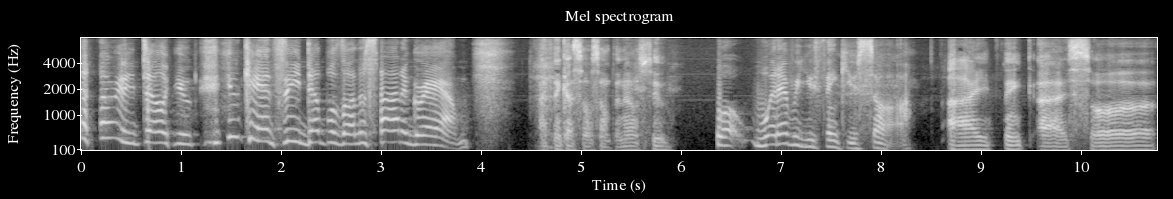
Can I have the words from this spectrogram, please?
I already told you, you can't see dimples on a sonogram. I think I saw something else too. Well, whatever you think you saw. I think I saw a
